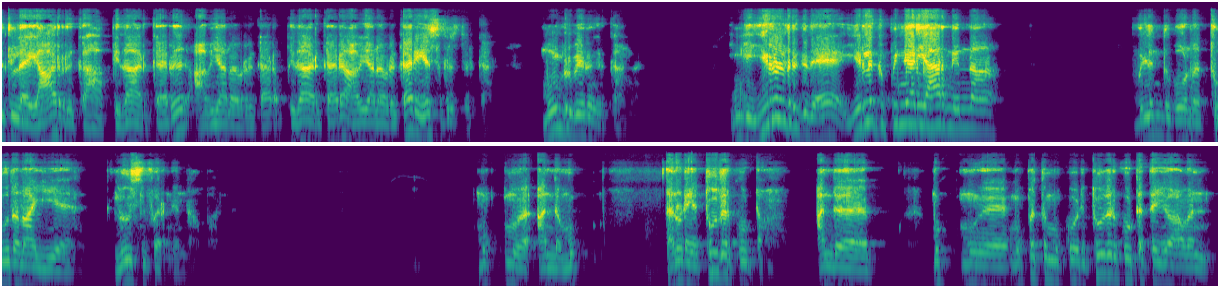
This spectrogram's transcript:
வெளிச்சத்துக்குள்ள யார் இருக்கா? பிதா இருக்காரு ஆவியானவர் இருக்காரு பிதா இருக்காரு ஆவியானவர் இருக்காரு இயேசு கிறிஸ்து இருக்காரு. மூன்று பேரும் இருக்காங்க. இங்க இருள் இருக்குதே. இருளுக்கு பின்னாடி யார் நின்னா? விழுந்து போன தூதனாகிய லூசிபர் நின்னா பாருங்க. முக்- அந்த முக் தன்னுடைய தூதர் கூட்டம். அந்த மு- முப்பத்து முக்கோடி தூதர் கூட்டத்தையும் அவன்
